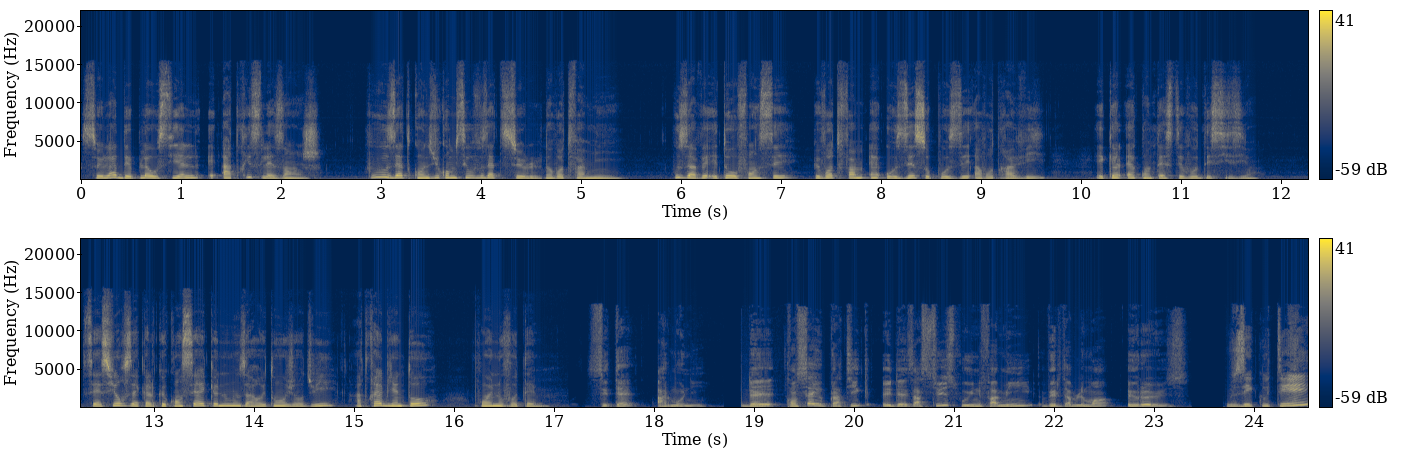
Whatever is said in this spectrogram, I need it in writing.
Cela déplaît au ciel et attriste les anges. Vous vous êtes conduit comme si vous êtes seul dans votre famille. Vous avez été offensé que votre femme ait osé s'opposer à votre avis et qu'elle ait contesté vos décisions. C'est sur ces quelques conseils que nous nous arrêtons aujourd'hui. À très bientôt pour un nouveau thème. C'était Harmonie. Des conseils pratiques et des astuces pour une famille véritablement heureuse. Vous écoutez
